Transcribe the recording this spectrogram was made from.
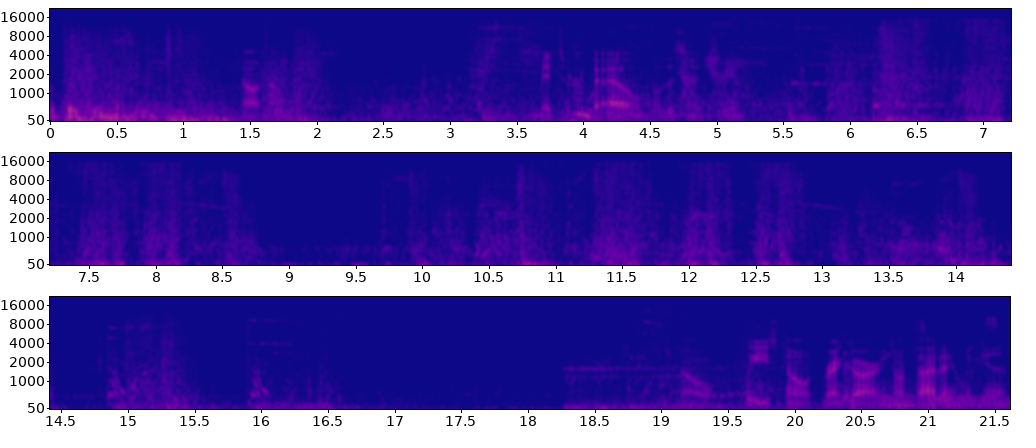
To get it to 1300. Oh no. Mid took the L of the century. No, please don't. Rengar, don't die to him again.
